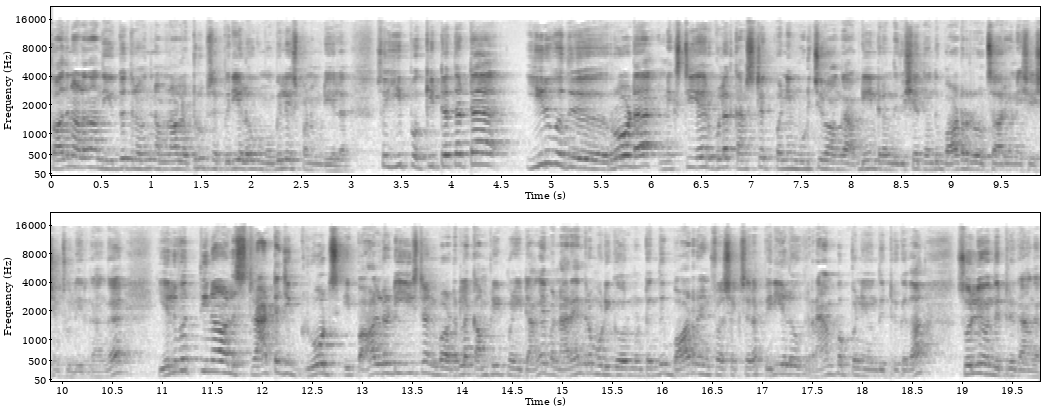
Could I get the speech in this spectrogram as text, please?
ஸோ அதனால தான் அந்த யுத்தத்தில் வந்து நம்மளால் ட்ரூப்ஸை பெரிய அளவுக்கு மொபிலைஸ் பண்ண முடியலை. ஸோ இப்போ கிட்டத்தட்ட இருபது ரோடை நெக்ஸ்ட் இயர்க்குள்ளே கன்ஸ்ட்ரக்ட் பண்ணி முடிச்சிருவாங்க அப்படின்ற அந்த விஷயத்தை வந்து பார்டர் ரோட்ஸ் ஆர்கனைசேஷன் சொல்லியிருக்காங்க. எழுபத்தி நாலு ஸ்ட்ராட்டஜிக் ரோட்ஸ் இப்போ ஆல்ரெடி ஈஸ்டர்ன் பார்டரில் கம்ப்ளீட் பண்ணிட்டாங்க. இப்போ நரேந்திர மோடி கவர்மெண்ட் வந்து பார்டர் இன்ஃப்ராஸ்ட்ரக்சரை பெரிய அளவுக்கு ரேம்ப் அப் பண்ணி வந்துட்டு இருக்கதா சொல்லி வந்துட்டு இருக்காங்க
